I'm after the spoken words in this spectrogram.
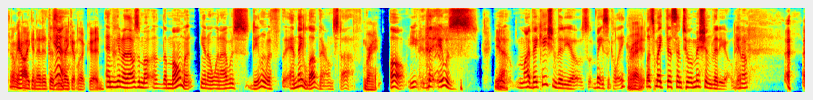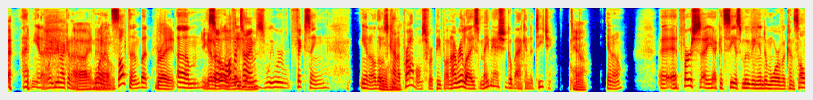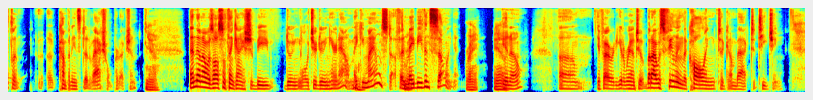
Tell me how I can edit this Yeah. and make it look good. And you know that was the, mo- the moment you know when I was dealing with, and they love their own stuff. Right. Oh, you, the, it was Yeah. my vacation videos, basically. Right. Let's make this into a mission video. You know, I, you know, well, you're not going to want to insult them, but Right. um, so really oftentimes we were fixing, you know, those Mm-hmm. kind of problems for people, and I realized maybe I should go back into teaching. yeah. You know, at first I could see us moving into more of a consultant uh, company instead of actual production, Yeah. and then I was also thinking I should be doing what you're doing here now, making my own stuff, and maybe even selling it. Right. Yeah. You know, um, if I were to get around to it, but I was feeling the calling to come back to teaching.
